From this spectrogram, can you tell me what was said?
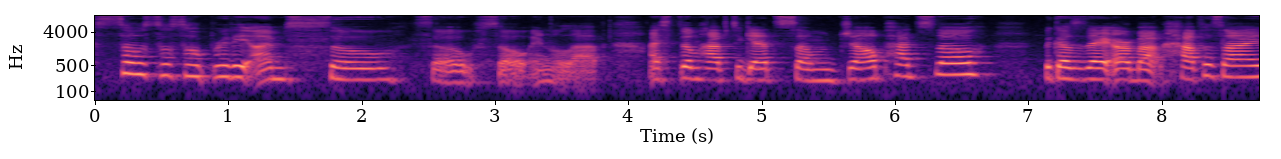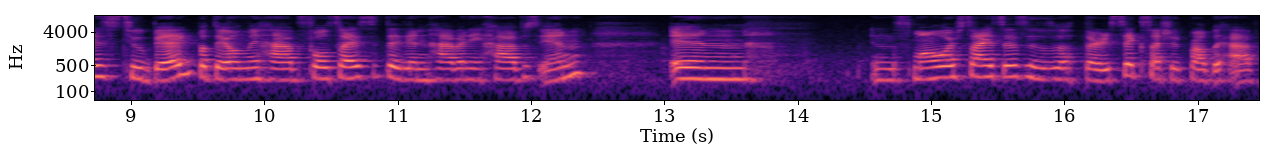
so so so pretty. I'm so so so in love. I still have to get some gel pads though because they are about half a size too big but they only have full sizes. They didn't have any halves in in in the smaller sizes. This is a 36 I should probably have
